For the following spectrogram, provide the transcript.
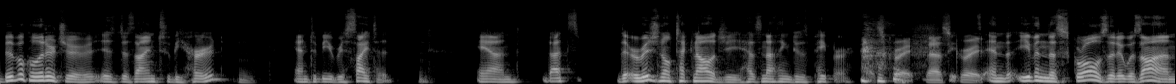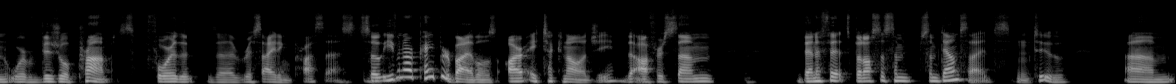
biblical literature is designed to be heard hmm. and to be recited, hmm. and that's the original technology has nothing to do with paper. That's great. That's great. and the, even the scrolls that it was on were visual prompts for the, the reciting process. So mm. even our paper Bibles are a technology that mm. offers some benefits, but also some some downsides too. Um,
